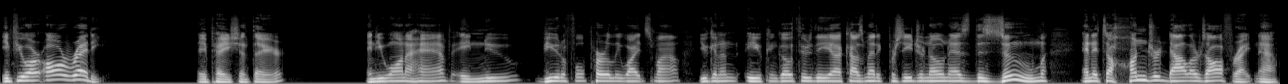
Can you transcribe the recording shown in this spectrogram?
If you are already a patient there and you want to have a new, beautiful, pearly white smile, you can you can go through the uh, cosmetic procedure known as the Zoom, and it's a $100 off right now.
